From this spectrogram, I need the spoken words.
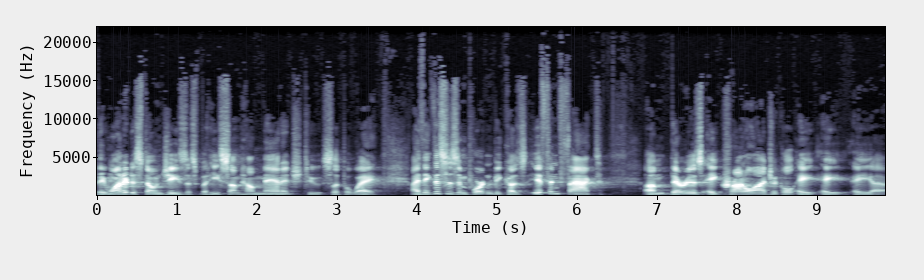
They wanted to stone Jesus, but he somehow managed to slip away. I think this is important because if, in fact, um, there is a chronological, a, a, a uh,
